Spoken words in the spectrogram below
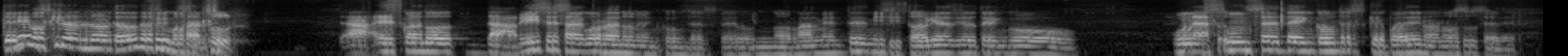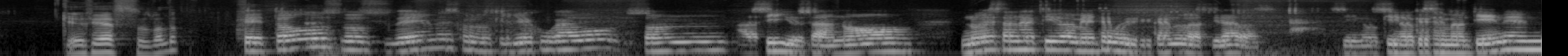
tenemos que ir al norte, ¿a dónde fuimos? Al sur. Ah, es cuando a veces hago random encounters, pero normalmente en mis historias yo tengo unas, un set de encounters que pueden o no suceder. ¿Qué decías, Osvaldo? Que todos los DMs con los que yo he jugado son así, o sea, no, no están activamente modificando las tiradas, sino, sino que se mantienen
